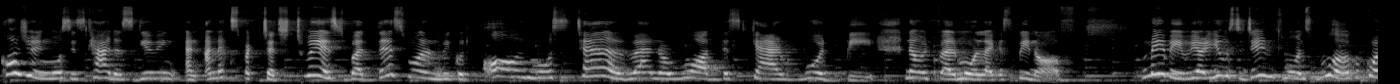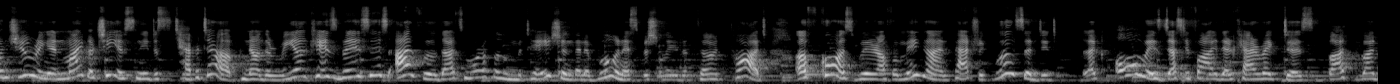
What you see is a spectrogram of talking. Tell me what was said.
Conjuring mostly scared us, giving an unexpected twist, but this one we could almost tell when or what the scare would be. Now felt more like a spin off. Maybe we are used to James Wan's work of Conjuring and Michael Chaves need to step it up. Now the real case basis, I feel that's more of a limitation than a boon, especially in the third part. Of course, Vera Farmiga and Patrick Wilson did like always justify their characters. But but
